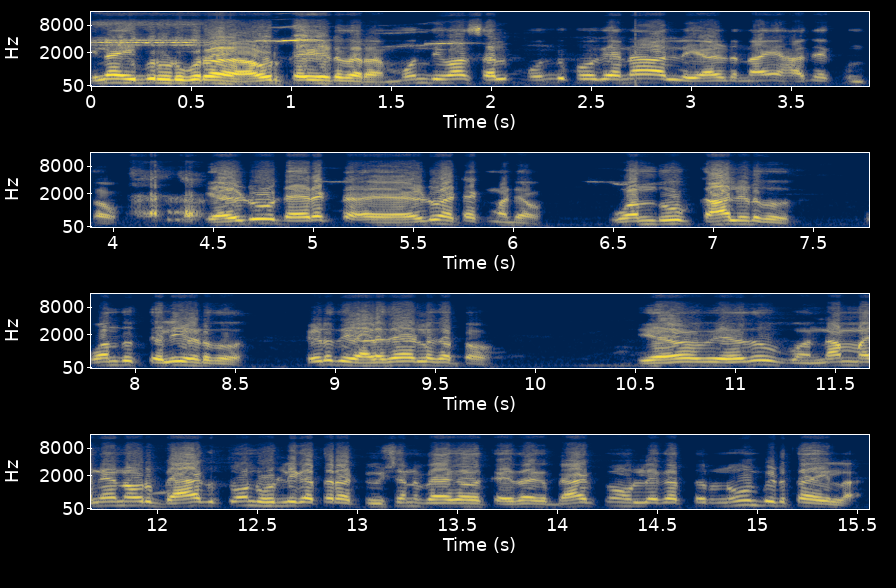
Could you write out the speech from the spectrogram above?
ಇನ್ನ ಇಬ್ರು ಹುಡುಗರ ಅವ್ರ ಕೈ ಹಿಡ್ದಾರ. ಮುಂದ್ ಇವ ಸ್ವಲ್ಪ ಮುಂದಕ್ಕೆ ಹೋಗ್ಯಾನ, ಅಲ್ಲಿ ಎರಡು ನಾಯಿ ಹಾದೆ ಕುಂತಾವ್. ಎರಡು ಡೈರೆಕ್ಟ್ ಎರಡು ಅಟ್ಯಾಕ್ ಮಾಡ್ಯಾವ. ಒಂದು ಕಾಲ್ ಹಿಡ್ದದ, ಒಂದು ತಲೆ ಹಿಡ್ದದ. ಹಿಡ್ದು ಎಳ್ದಾಡ್ಲಕತ್ತಾವ ಯಾವ್ದು ನಮ್ಮ ಮನೆಯವ್ರು ಬ್ಯಾಗ್ ತೊಗೊಂಡು ಹೊಡ್ಲಿಕತ್ತಾರ ಟ್ಯೂಷನ್ ಬ್ಯಾಗ್ ಅದ ಕೈದಾಗ. ಬ್ಯಾಗ್ ತೊಗೊಂಡ್ ಹೊಡ್ಲಿಕತ್ತಾರ ಬಿಡ್ತಾ ಇಲ್ಲ.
